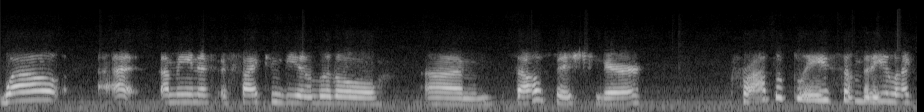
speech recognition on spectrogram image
Well, I, I mean, if, if I can be a little um, selfish here, probably somebody like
